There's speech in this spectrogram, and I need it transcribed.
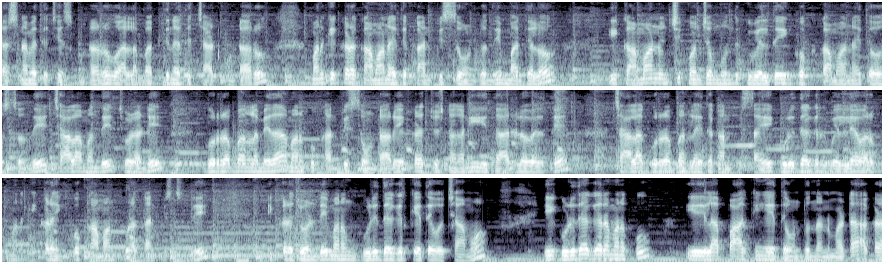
దర్శనం అయితే చేసుకుంటారు. వాళ్ళ భక్తిని అయితే చాటుకుంటారు. మనకి ఇక్కడ కమాన్ అయితే కనిపిస్తూ ఉంటుంది. మధ్యలో ఈ కమాన్ నుంచి కొంచెం ముందుకు వెళ్తే ఇంకొక కమాన్ అయితే వస్తుంది. చాలా మంది చూడండి గుర్రబ్బన్ల మీద మనకు కనిపిస్తూ ఉంటారు. ఎక్కడ చూసినా కానీ ఈ దారిలో వెళ్తే చాలా గుర్ర అయితే కనిపిస్తాయి. గుడి దగ్గరికి వెళ్ళే వరకు మనకి ఇక్కడ ఇంకో కమాన్ కూడా కనిపిస్తుంది. ఇక్కడ చూడండి మనం గుడి దగ్గరికి అయితే వచ్చాము. ఈ గుడి దగ్గర మనకు ఇలా పార్కింగ్ అయితే ఉంటుందన్నమాట. అక్కడ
